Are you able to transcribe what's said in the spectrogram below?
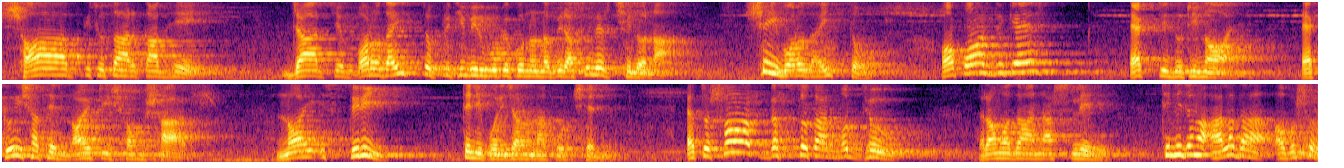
সব কিছু তার কাঁধে। যার চেয়ে বড় দায়িত্ব পৃথিবীর বুকে কোনো নবী রাসুলের ছিল না। সেই বড় দায়িত্ব। অপরদিকে একটি দুটি নয়। একই সাথে নয়টি সংসার, নয় স্ত্রী তিনি পরিচালনা করছেন। এত সব ব্যস্ততার মধ্যেও রমাদান আসলে তিনি যেন আলাদা অবসর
